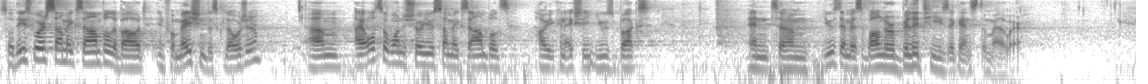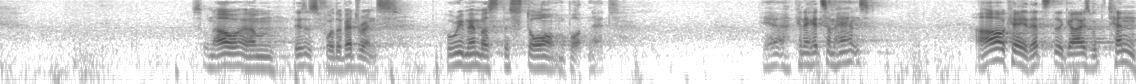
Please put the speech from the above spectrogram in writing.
So these were some examples about information disclosure. Um, I also want to show you some examples how you can actually use bugs and um, use them as vulnerabilities against the malware. So now um, this is for the veterans. Who remembers the Storm botnet? Yeah, can I get some hands? Ah, okay, that's the guys with 10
